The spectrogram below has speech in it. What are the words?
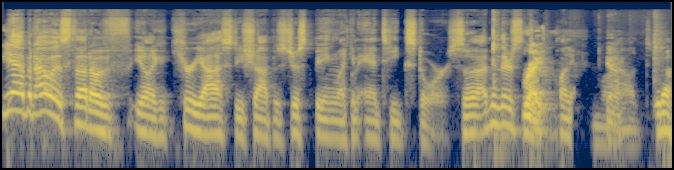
Yeah but i always thought of you know like a curiosity shop as just being like an antique store so i mean there's, Right. there's plenty of Yeah. around you know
